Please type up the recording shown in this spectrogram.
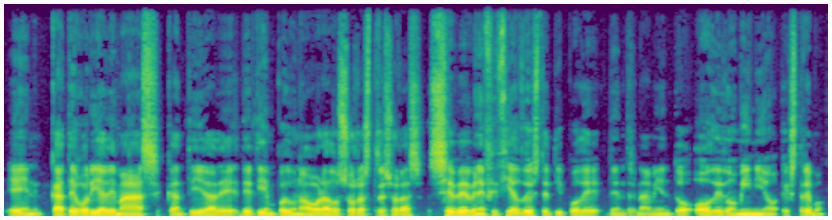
en categoría de más cantidad de, tiempo de una hora, dos horas, tres horas, ¿se ve beneficiado de este tipo de, de entrenamiento o de dominio extremo?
